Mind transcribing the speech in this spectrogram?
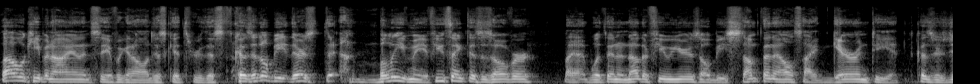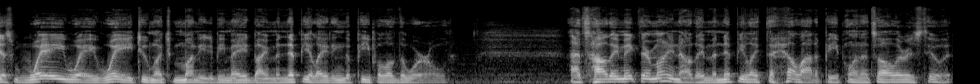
Well, we'll keep an eye on it and see if we can all just get through this. Because it'll be, there's, believe me, if you think this is over, uh, within another few years, there'll be something else. I guarantee it. Because there's just way, way, way too much money to be made by manipulating the people of the world. That's how they make their money now. They manipulate the hell out of people, and that's all there is to it.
